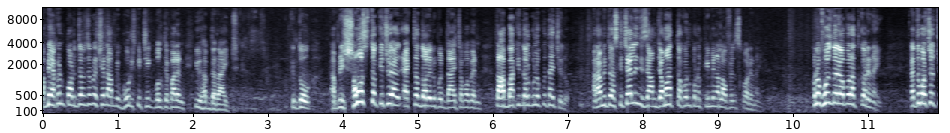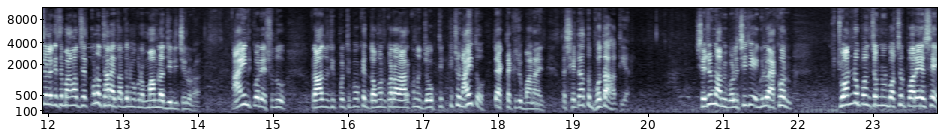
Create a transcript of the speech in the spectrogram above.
আপনি এখন পর্যালোচনা সেটা আপনি ভুল কি ঠিক বলতে পারেন? ইউ হ্যাভ দ্য রাইট কিন্তু আপনি সমস্ত কিছু একটা দলের উপর দায় চাপাবেন। তা বাকি দলগুলো কোথায় ছিল? আর আমি তো আজকে চ্যালেঞ্জ দিয়েছি জামাত তখন কোনো ক্রিমিনাল অফেন্স করে নাই। কোনো ফৌজদারি অপরাধ করে নাই। এত বছর চলে গেছে বাংলাদেশের কোনো থানায় তাদের কোনো মামলা জিডি ছিল না। আইন করে শুধু রাজনৈতিক প্রতিপক্ষের দমন করার আর কোনো যৌক্তিক কিছু নাই তো? তো একটা কিছু বানায়। তা সেটা তো ভোতা হাতিয়ার। সেজন্য আমি বলেছি যে এগুলো এখন চুয়ান্ন পঞ্চান্ন বছর পরে এসে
